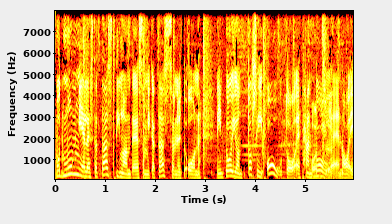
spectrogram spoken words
Mutta mun mielestä tässä tilanteessa, mikä tässä nyt on, niin toi on tosi outoa, että hän On tolleen se. oi.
